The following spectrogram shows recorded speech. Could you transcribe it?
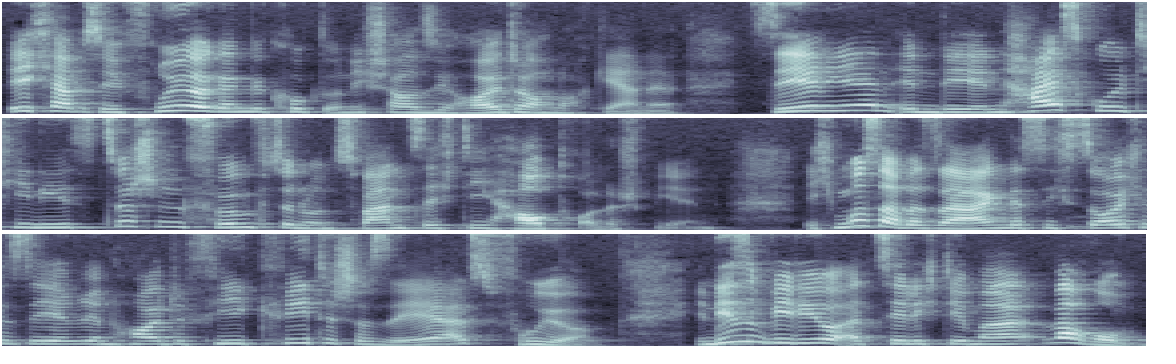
Ich habe sie früher gern geguckt und ich schaue sie heute auch noch gerne. Serien, in denen Highschool-Teenies zwischen 15 und 20 die Hauptrolle spielen. Ich muss aber sagen, dass ich solche Serien heute viel kritischer sehe als früher. In diesem Video erzähle ich dir mal, warum.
